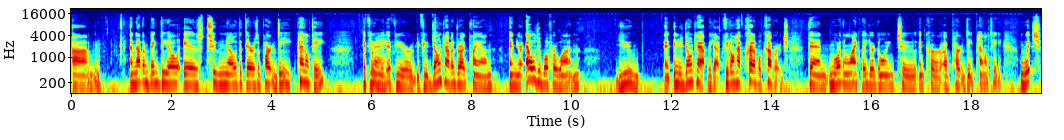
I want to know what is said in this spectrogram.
Um, another big deal is to know that there is a Part D penalty if you Right. if you're if you don't have a drug plan and you're eligible for one, you and, and you don't have yeah, if you don't have credible coverage, then more than likely you're going to incur a Part D penalty, which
